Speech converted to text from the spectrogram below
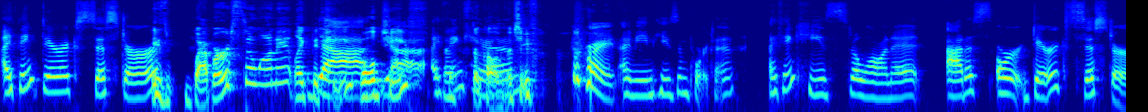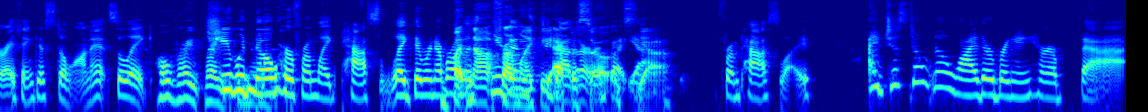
I think Derek's sister. is Webber still on it? Like the Yeah, chief, old yeah, chief. I think still call him the chief. right. I mean, he's important. I think he's still on it. Addis or Derek's sister, I think, is still on it. So like Oh right, right. she would yeah. know her from like past like they were never on but the not from like the together, episodes. but yeah. yeah, from past life. I just don't know why they're bringing her back.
